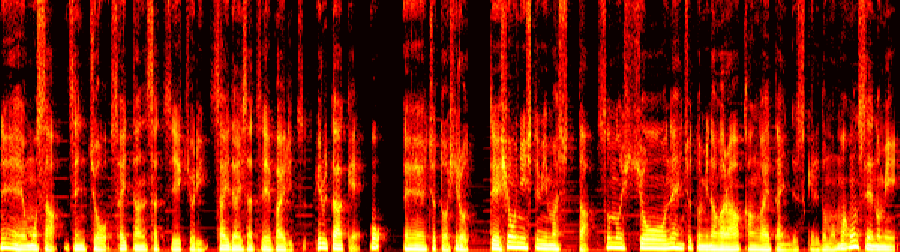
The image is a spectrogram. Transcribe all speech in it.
ね、重さ、全長、最短撮影距離、最大撮影倍率、フィルター系を、えーちょっと拾って、で表にしてみました。その表をね、ちょっと見ながら考えたいんですけれども、まあ、音声のみ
